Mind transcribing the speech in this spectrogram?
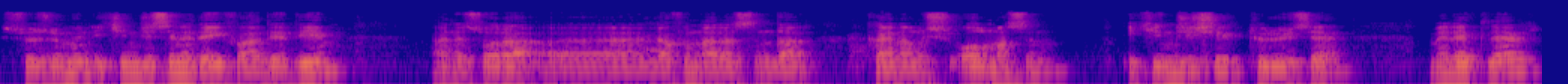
Sözümün ikincisini de ifade edeyim. Hani sonra e, lafın arasında kaynamış olmasın. İkinci şirk türü ise melekler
